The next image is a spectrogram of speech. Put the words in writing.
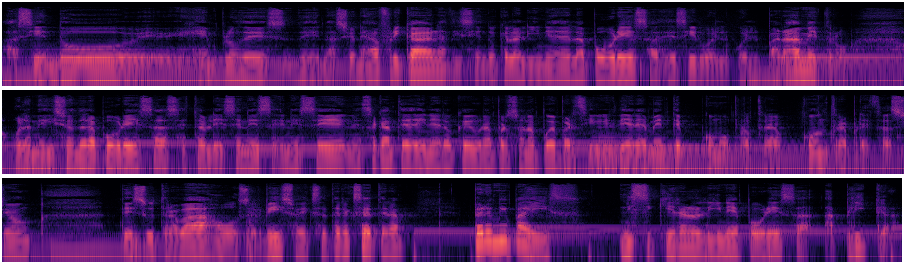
haciendo eh, ejemplos de, naciones africanas, diciendo que la línea de la pobreza, es decir, o el, parámetro o la medición de la pobreza se establece en esa cantidad de dinero que una persona puede percibir diariamente como contraprestación de su trabajo o servicio, etcétera, etcétera. Pero en mi país ni siquiera la línea de pobreza aplica,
